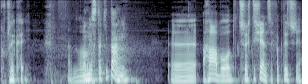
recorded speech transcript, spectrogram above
Poczekaj. No on jest taki tani. E, aha, bo od 3000 faktycznie.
